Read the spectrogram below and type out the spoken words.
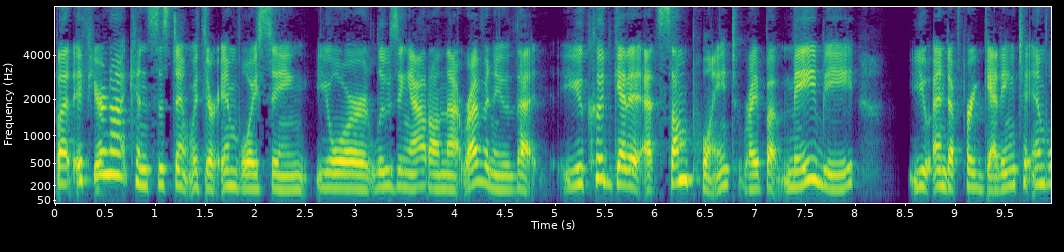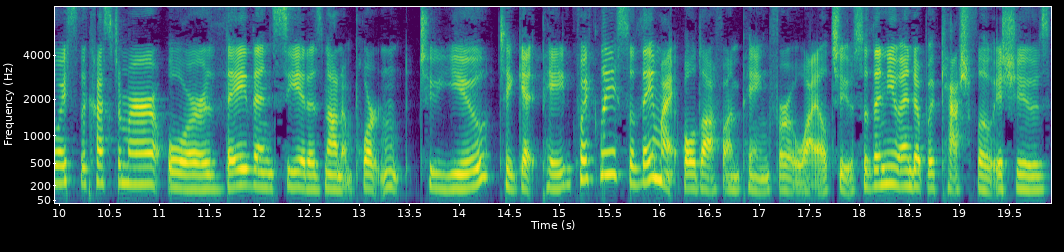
But if you're not consistent with your invoicing, you're losing out on that revenue that you could get it at some point, right? But maybe you end up forgetting to invoice the customer or they then see it as not important to you to get paid quickly so they might hold off on paying for a while too. So then you end up with cash flow issues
